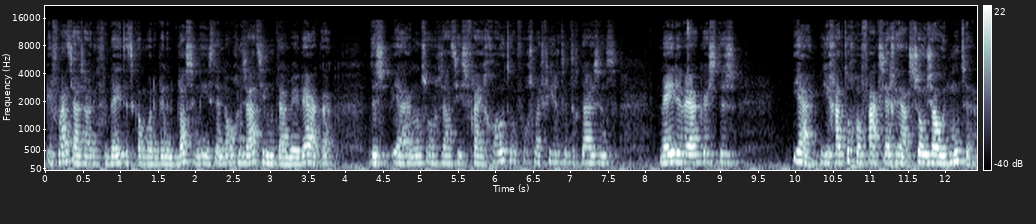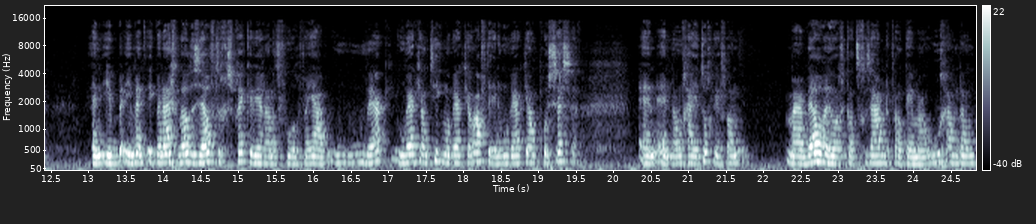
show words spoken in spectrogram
informatiehuishouding verbeterd kan worden binnen de Belastingdienst. En de organisatie moet daarmee werken. Dus ja, en onze organisatie is vrij groot, volgens mij 24.000 medewerkers. Dus ja, je gaat toch wel vaak zeggen, ja, zo zou het moeten. En je, bent, ik ben eigenlijk wel dezelfde gesprekken weer aan het voeren. Van ja, hoe, hoe, werkt, hoe werkt jouw team? Hoe werkt jouw afdeling? Hoe werkt jouw processen? En, en dan ga je toch weer van... Maar wel heel erg dat gezamenlijk van... Oké, maar hoe gaan, we dan,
